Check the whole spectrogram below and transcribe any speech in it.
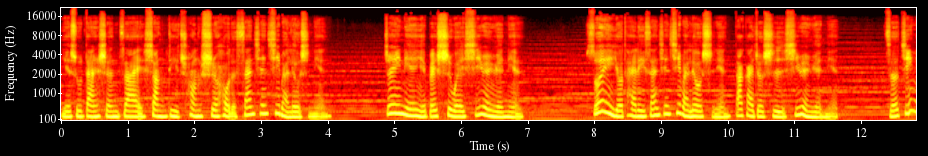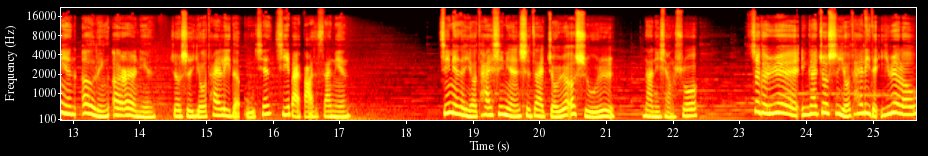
耶稣诞生在上帝创世后的三千七百六十年，这一年也被视为西元元年。所以犹太历三千七百六十年大概就是西元元年，则今年二零二二年就是犹太历的五千七百八十三年。今年的犹太新年是在九月二十五日，那你想说这个月应该就是犹太历的一月喽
